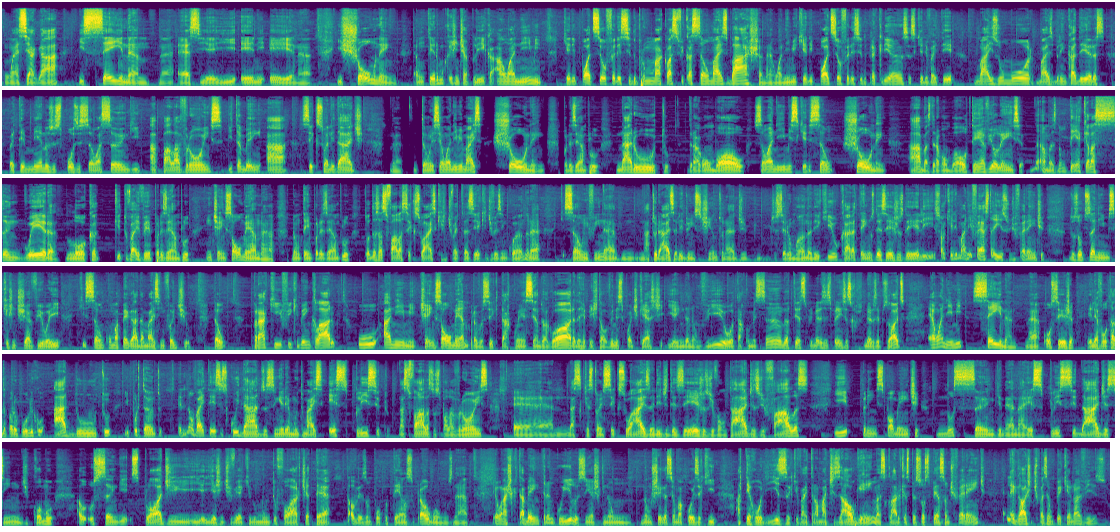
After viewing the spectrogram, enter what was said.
com SH, e seinen, né? S-E-I-N-E-E, né? E shounen é um termo que a gente aplica a um anime que ele pode ser oferecido para uma classificação mais baixa, né? Um anime que ele pode ser oferecido para crianças, que ele vai ter mais humor, mais brincadeiras, vai ter menos exposição a sangue, a palavrões e também a sexualidade. Né? Então esse é um anime mais shounen. Por exemplo, Naruto, Dragon Ball, são animes que eles são shounen. Ah, mas Dragon Ball tem a violência. Não, mas não tem aquela sangueira louca que tu vai ver, por exemplo, em Chainsaw Man, né? Não tem, por exemplo, todas as falas sexuais que a gente vai trazer aqui de vez em quando, né? Que são, enfim, né, naturais ali do instinto, né, de, de ser humano ali, que o cara tem os desejos dele, só que ele manifesta isso diferente dos outros animes que a gente já viu aí, que são com uma pegada mais infantil. Então, para que fique bem claro, o anime Chainsaw Man, para você que está conhecendo agora, de repente está ouvindo esse podcast e ainda não viu, ou está começando a ter as primeiras experiências com os primeiros episódios, é um anime seinen, né? Ou seja, ele é voltado para o público adulto e, portanto, ele não vai ter esses cuidados, assim, ele é muito mais explícito nas falas, nos palavrões, é, nas questões sexuais ali, de desejos, de vontades, de falas, e principalmente no sangue, né? Na explicidade, assim, de como o sangue explode e, e, a gente vê aquilo muito forte, até talvez um pouco tenso para alguns, né? Eu acho que tá bem tranquilo, assim, acho que não, não chega a ser uma coisa que aterroriza, que vai traumatizar alguém, mas claro que as pessoas pensam diferente. É legal a gente fazer um pequeno aviso.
